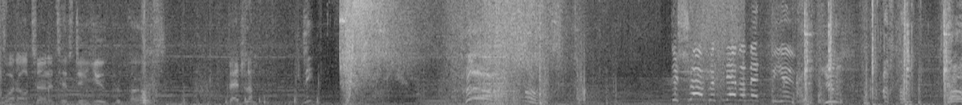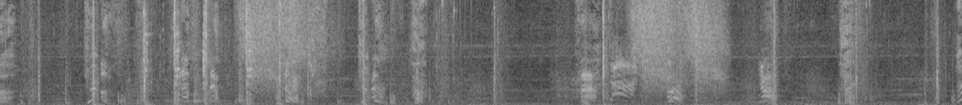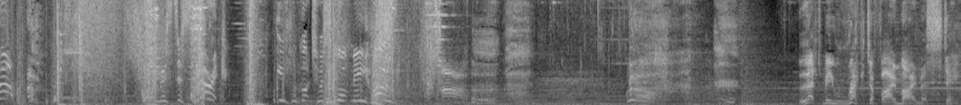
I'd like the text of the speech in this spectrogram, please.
What alternatives do you propose? Bedlam? Me rectify my mistake.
